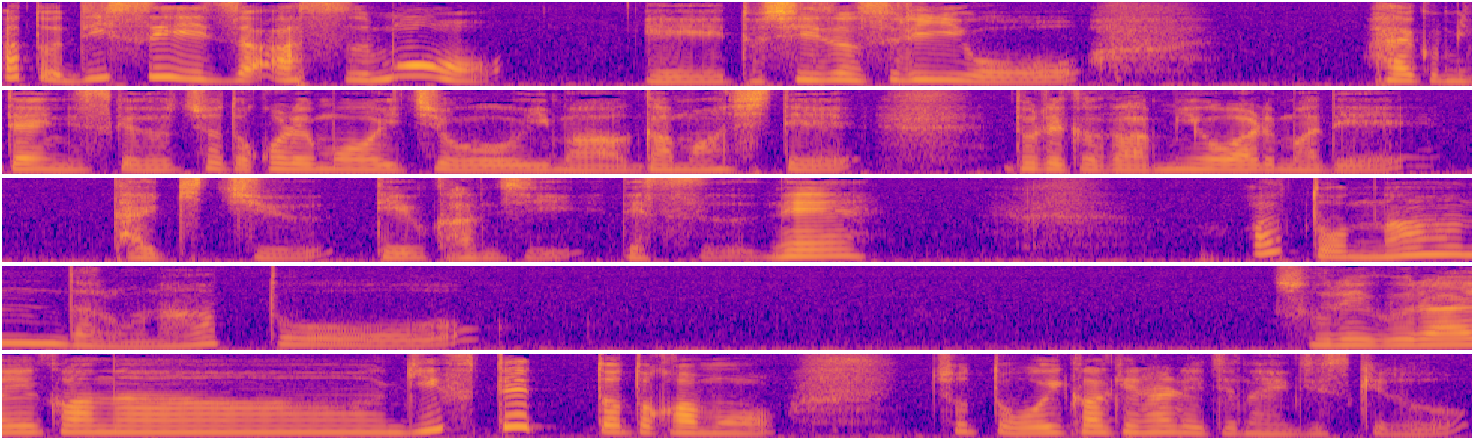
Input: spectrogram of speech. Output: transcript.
あと「This is Us も」えーと、シーズン3を早く見たいんですけどちょっとこれも一応今我慢してどれかが見終わるまで待機中っていう感じですね。あとなんだろうなあとそれぐらいかな。ギフテッドとかもちょっと追いかけられてないですけど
